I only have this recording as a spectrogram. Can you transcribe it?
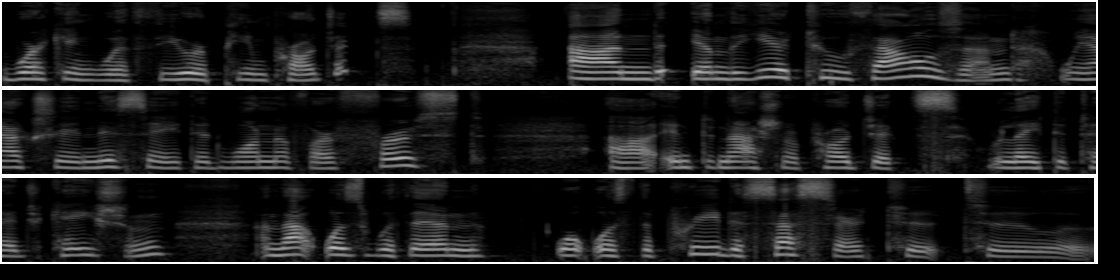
working with European projects. And in the year 2000, we actually initiated one of our first international projects related to education, and that was within what was the predecessor to, to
